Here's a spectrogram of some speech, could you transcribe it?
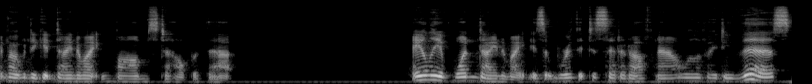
I'm hoping to get dynamite and bombs to help with that. I only have one dynamite. Is it worth it to set it off now? Well, if I do this,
